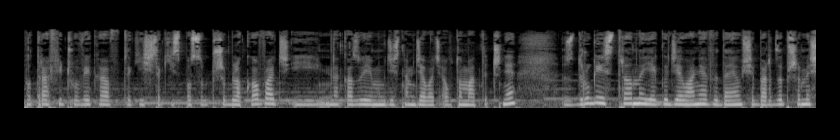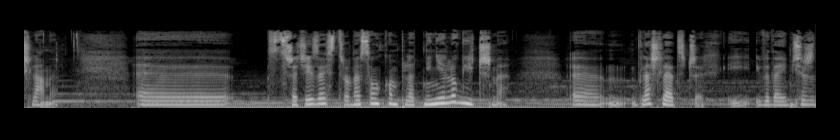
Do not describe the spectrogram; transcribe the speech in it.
potrafi człowieka w jakiś taki sposób przyblokować i nakazuje mu gdzieś tam działać automatycznie. Z drugiej strony jego działania wydają się bardzo przemyślane. E, z trzeciej zaś strony są kompletnie nielogiczne e, dla śledczych i, wydaje mi się, że,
